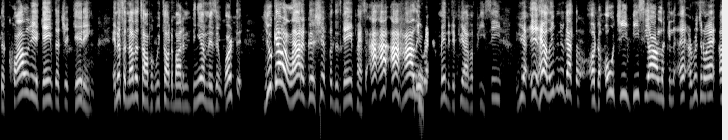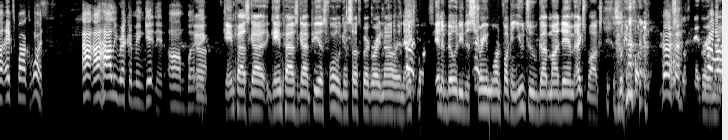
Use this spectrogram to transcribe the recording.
the quality of games that you're getting, and it's another topic we talked about in DM. Is it worth it? You get a lot of good shit for this Game Pass. I I, I highly Yeah. recommend it if you have a PC. If you it, hell, even you got the or the OG VCR looking eh, original uh, Xbox One, I, I highly recommend getting it. Um, but uh, Game Pass got Game Pass got PS4 looking suspect right now, and Yeah. Xbox inability to stream on fucking YouTube got my damn Xbox looking fucking suspect right now.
